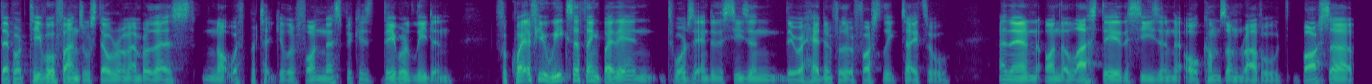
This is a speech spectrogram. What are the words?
Deportivo fans will still remember this, not with particular fondness, because they were leading for quite a few weeks. I think by the end, towards the end of the season, they were heading for their first league title. And then on the last day of the season, it all comes unraveled. Barca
